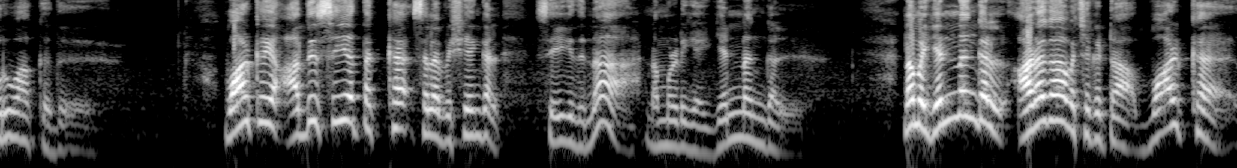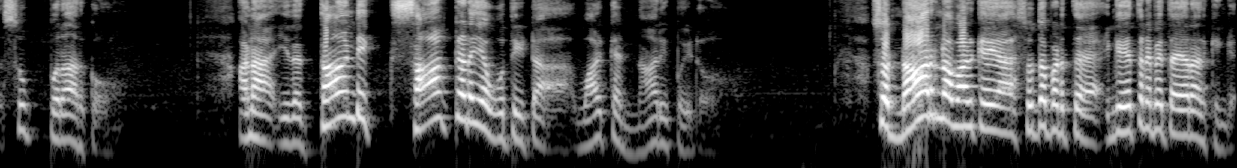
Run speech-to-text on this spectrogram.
உருவாக்குது. வாழ்க்கையை அதிசயத்தக்க சில விஷயங்கள் செய்யுதுன்னா நம்மளுடைய எண்ணங்கள். நம்ம எண்ணங்கள் அழகாக வச்சுக்கிட்டா வாழ்க்கை சூப்பராக இருக்கும். ஆனால் இதை தாண்டி சாக்கடையை ஊற்றிட்டா வாழ்க்கை நாறி போயிடும். ஸோ நார்ன வாழ்க்கையை சுத்தப்படுத்த இங்கே எத்தனை பேர் தயாராக இருக்கீங்க?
